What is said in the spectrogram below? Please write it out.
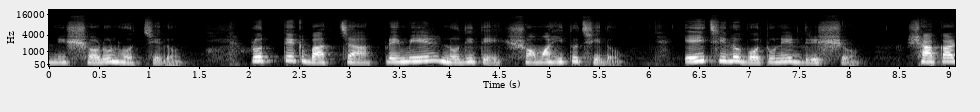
নিঃসরণ হচ্ছিল। প্রত্যেক বাচ্চা প্রেমের নদীতে সমাহিত ছিল। এই ছিল বতনের দৃশ্য। সাকার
